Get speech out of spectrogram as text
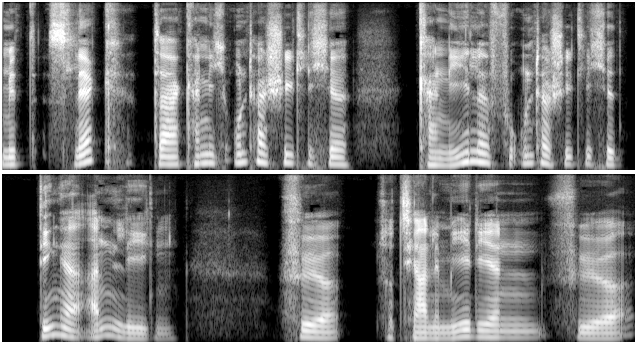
Mit Slack, da kann ich unterschiedliche Kanäle für unterschiedliche Dinge anlegen. Für soziale Medien, für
